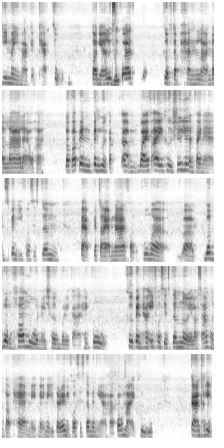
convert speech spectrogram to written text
ที่มี market cap สูง ตอนนี้รู้สึกว่าเกือบจะพันล้านดอลลาร์แล้วค่ะ แล้วก็เป็นเป็นเหมือนกับ Wi-Fi คือชื่อยืน Finance เป็น ecosystem แบบกระจายอำนาจของผู้มารวบรวมข้อมูลในเชิงบริการให้กู้ คือเป็นทั้ง ecosystem เลย เราสร้างผลตอบแทนในในใน Ethereum ecosystem อันนี้ค่ะ เป้าหมายคือการผลิต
